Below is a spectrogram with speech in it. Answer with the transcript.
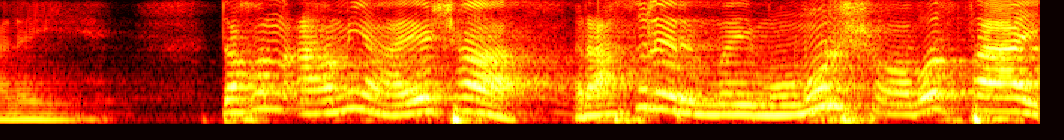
আলাইহি। তখন আমি আয়েশা, রাসুলের মুমূর্ষ অবস্থায়,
